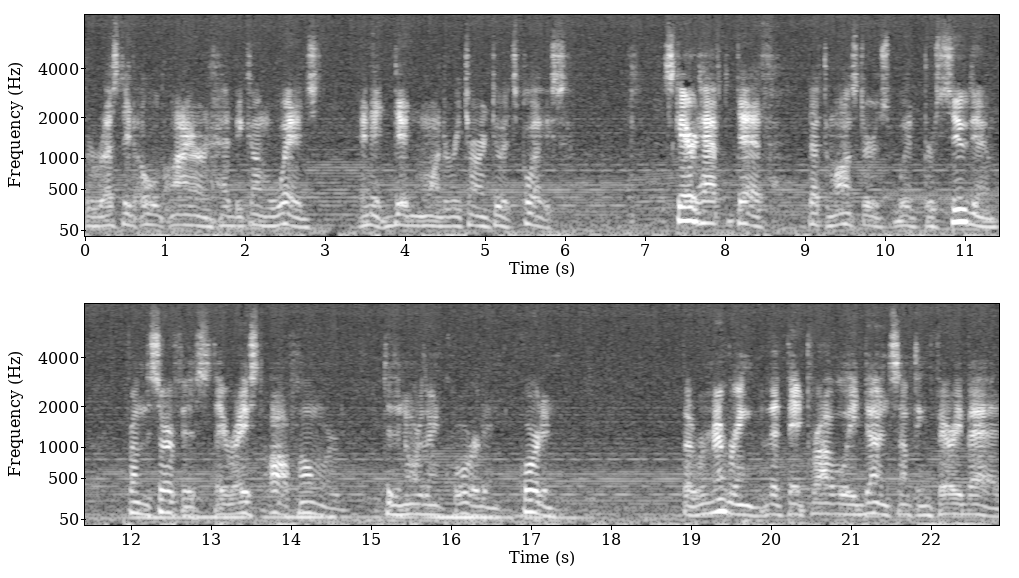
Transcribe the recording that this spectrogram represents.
the rusted old iron had become wedged, and it didn't want to return to its place. Scared half to death that the monsters would pursue them from the surface, they raced off homeward to the northern cordon, cordon. But remembering that they'd probably done something very bad,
